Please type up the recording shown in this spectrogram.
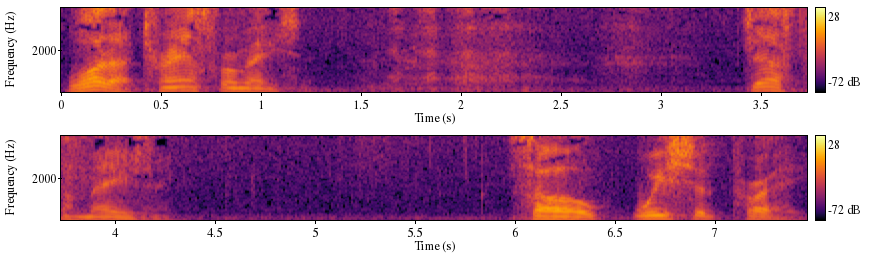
What a transformation. Just amazing. So, we should pray.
